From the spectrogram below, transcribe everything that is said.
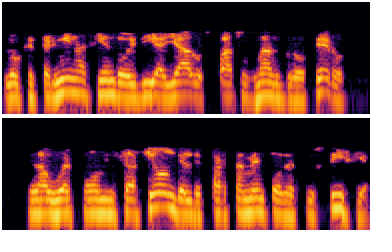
lo que termina siendo hoy día ya los pasos más groseros, la weaponización del Departamento de Justicia,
